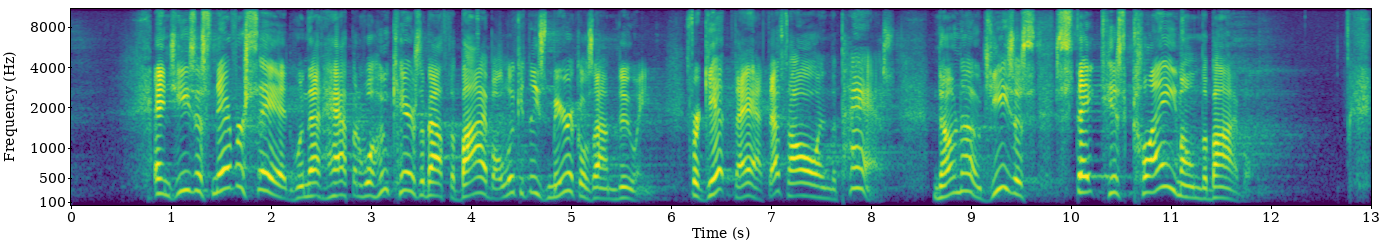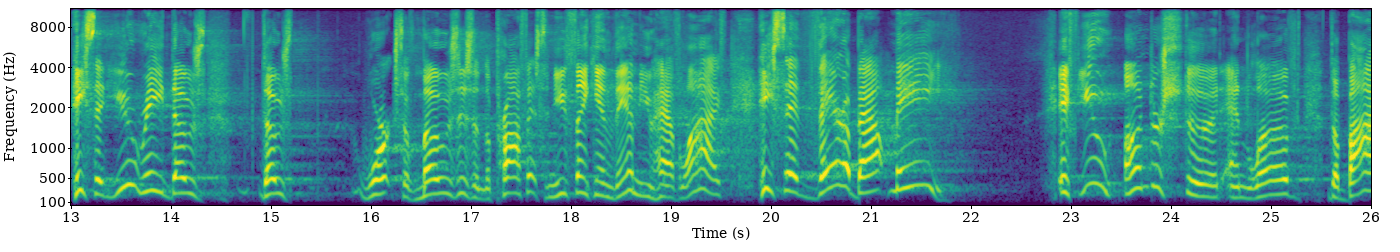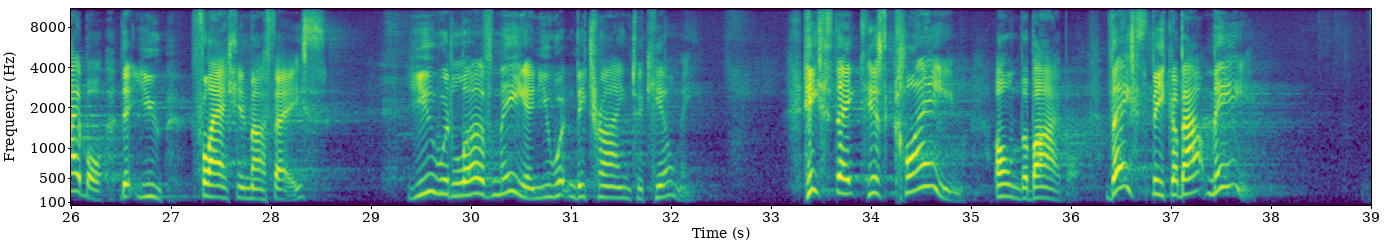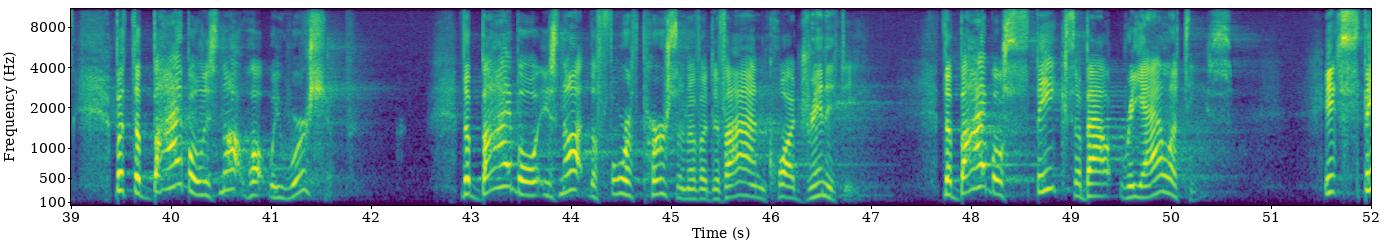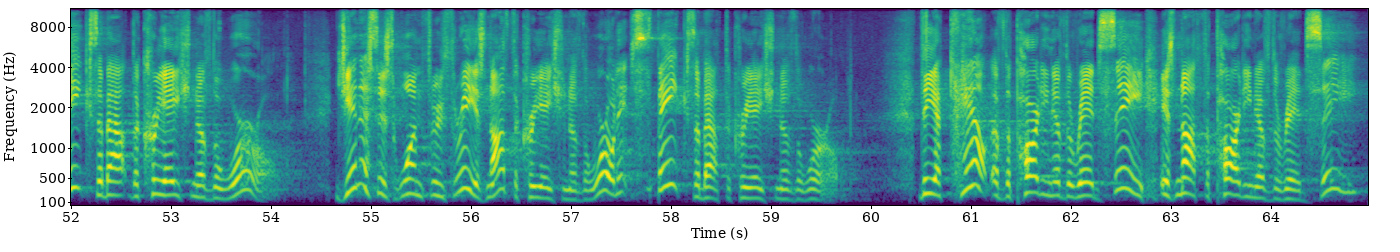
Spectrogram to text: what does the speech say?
And Jesus never said when that happened, Well, who cares about the Bible? Look at these miracles I'm doing. Forget that. That's all in the past. No, no. Jesus staked his claim on the Bible. He said, You read those, those works of Moses and the prophets and you think in them you have life, he said, they're about me. If you understood and loved the Bible that you flash in my face, you would love me and you wouldn't be trying to kill me. He staked his claim on the Bible. They speak about me. But the Bible is not what we worship. The Bible is not the fourth person of a divine quadrinity. The Bible speaks about realities. It speaks about the creation of the world. Genesis 1 through 3 is not the creation of the world, it speaks about the creation of the world. The account of the parting of the Red Sea is not the parting of the Red Sea.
